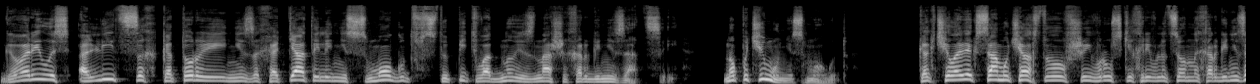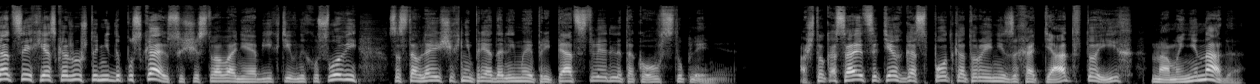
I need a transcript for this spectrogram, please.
Говорилось о лицах, которые не захотят или не смогут вступить в одну из наших организаций. Но почему не смогут? Как человек, сам участвовавший в русских революционных организациях, я скажу, что не допускаю существования объективных условий, составляющих непреодолимое препятствие для такого вступления. А что касается тех господ, которые не захотят, то их нам и не надо.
